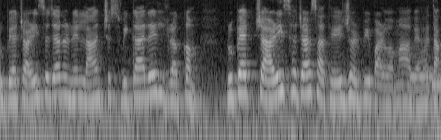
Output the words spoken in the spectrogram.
રૂપિયા ચાળીસ હજાર અને લાંચ સ્વીકારેલ રકમ રૂપિયા ચાળીસ હજાર સાથે ઝડપી પાડવામાં આવ્યા હતા.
